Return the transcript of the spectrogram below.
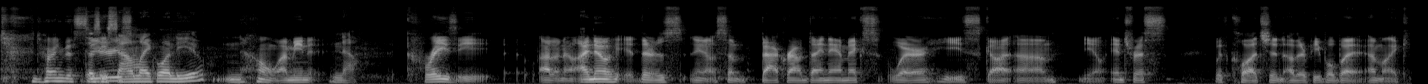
during the Does series he sound like one to you? no I mean No. crazy. I don't know. I know there's you know some background dynamics where he's got um you know interests with Klutch and other people, but I'm like,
